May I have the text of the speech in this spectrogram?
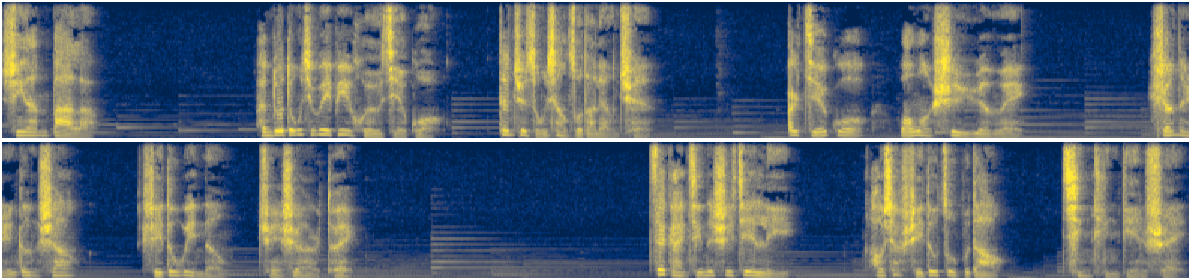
心安罢了。很多东西未必会有结果，但却总想做到两全，而结果往往事与愿违，伤的人更伤，谁都未能全身而退。在感情的世界里，好像谁都做不到蜻蜓点水。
